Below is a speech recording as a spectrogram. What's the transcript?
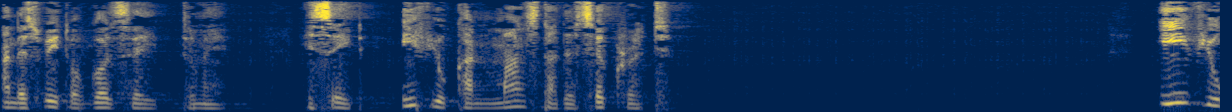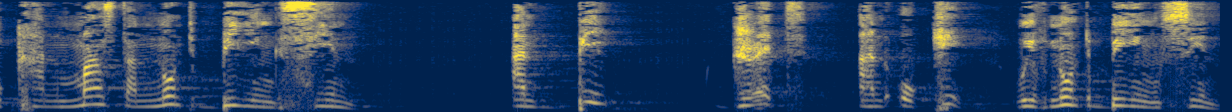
And the Spirit of God said to me, He said, if you can master the secret, if you can master not being seen and be great and okay with not being seen,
